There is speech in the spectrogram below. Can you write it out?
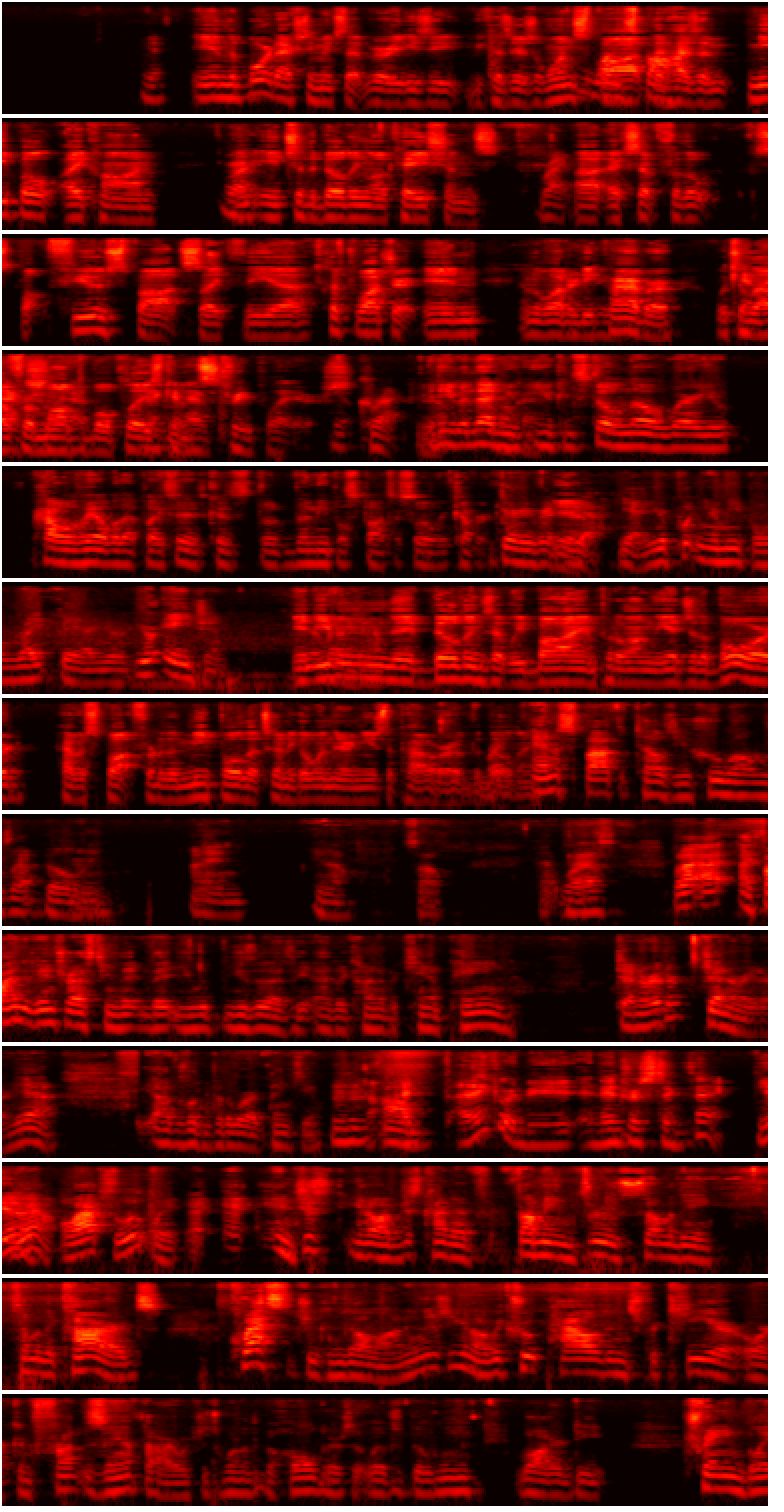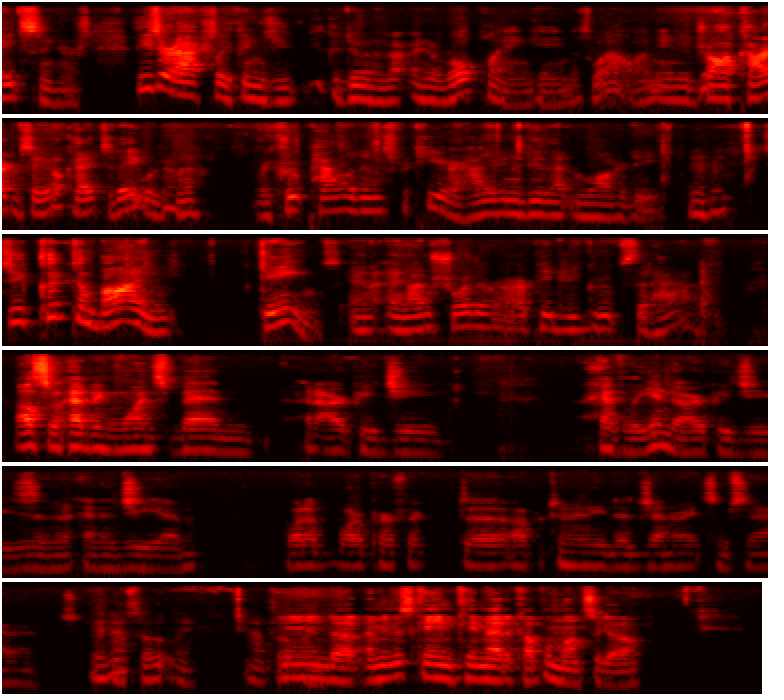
And the board actually makes that very easy because there's one spot, spot. that has a meeple icon Right. in each of the building locations, Right. uh, except for the spot, few spots like the uh, Cliff Watcher Inn and the Waterdeep Harbor, which Can allow for multiple have- They can have placements. three players. Correct. But even then, Okay. you, you can still know where you how available that place is because the, the meeple spots are slowly covered. Very, very Yeah. yeah. yeah. You're putting your meeple right there. Your your agent. And You're even right the buildings that we buy and put along the edge of the board have a spot for the meeple that's going to go in there and use the power of the Right. building. And a spot that tells you who owns that building, and you know, so that works. But I, I find it interesting that, that you would use it as a, as a kind of a campaign Generator. generator. Yeah, I was looking for the word. Thank you. Mhm. Um, I, I think it would be an interesting thing. Yeah. Yeah. Oh, absolutely. A- a- And just you know, I'm just kind of thumbing through some of the some of the cards, quests that you can go on, and there's you know, recruit paladins for Tyr or confront Xanathar, which is one of the beholders that lives beneath Waterdeep. Train blade singers. These are actually things you, you could do in a, in a role playing game as well. I mean, you draw a card and say, okay, today we're gonna recruit paladins for Tyr. How are you gonna do that in Waterdeep? Mhm. So you could combine games, and and I'm sure there are RPG groups that have. Also, having once been an RPG, heavily into RPGs and, a- and a GM, what a what a perfect uh, opportunity to generate some scenarios. Mhm. Absolutely, absolutely. And uh, I mean, this game came out a couple months ago,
